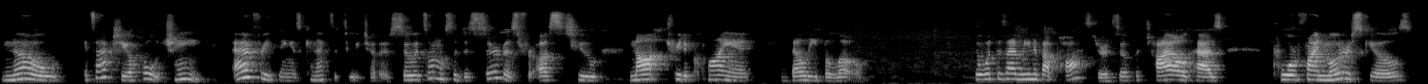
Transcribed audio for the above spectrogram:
know it's actually a whole chain. Everything is connected to each other. So it's almost a disservice for us to not treat a client belly below. So, what does that mean about posture? So, if a child has poor fine motor skills,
